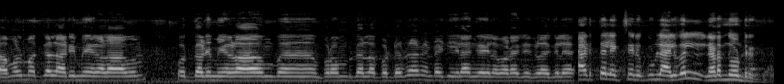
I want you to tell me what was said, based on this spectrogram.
தமிழ் மக்கள் அடிமைகளாகவும் கொத்தடிமைகளாகவும் புறம் தள்ளப்பட்டது தான் இன்றைக்கு இலங்கையில் வடக்கு கிழக்கில். அடுத்த எலெக்ஷனுக்குள்ள அலுவல் நடந்து கொண்டு இருக்குது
